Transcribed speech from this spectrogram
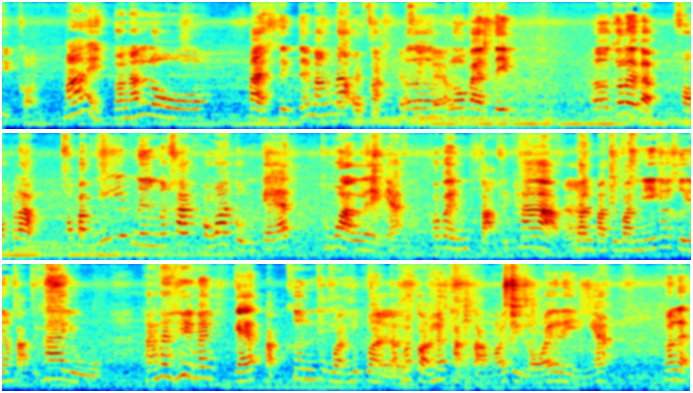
สิบก่อน ไม่ ตอนนั้นโล 80 ได้มั้งหน้าอกอะ80เออ แล้ว โล 80 เออ ก็เลยแบบขอปรับ ขอปรับนิดนึงนะคะ เพราะว่าตุ๋นแก๊สทุกวันอะไรอย่างเงี้ย ก็เป็น 35วันปัจจุบันนี้ก็คือยัง 35 อยู่ ทั้งที่แม่งแก๊สปรับขึ้นทุกวันทุกวันจากเมื่อก่อนแค่ถัง300 400อะไรอย่างเงี้ยนั่นแหละ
